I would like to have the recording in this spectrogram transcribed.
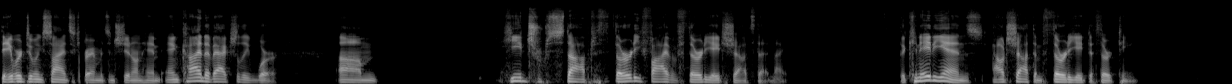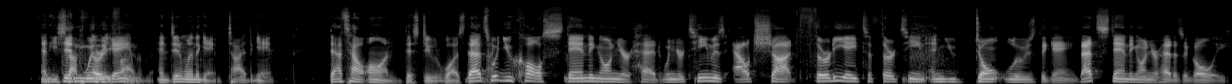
they were doing science experiments and shit on him, and kind of actually were. Um, he stopped 35 of 38 shots that night. The Canadiens outshot them 38 to 13. And he didn't win the game. and didn't win the game, tied the game. That's how on this dude was. That That's night. what you call standing on your head when your team is outshot 38 to 13 and you don't lose the game. That's standing on your head as a goalie.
